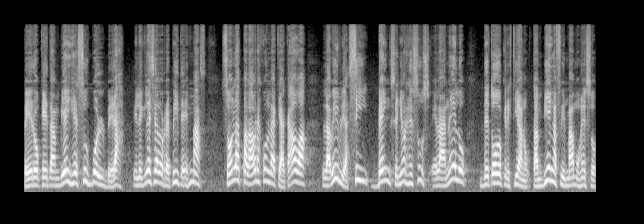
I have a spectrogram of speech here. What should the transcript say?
pero que también Jesús volverá. Y la iglesia lo repite. Es más, son las palabras con las que acaba la Biblia. Sí, ven Señor Jesús, el anhelo de todo cristiano. También afirmamos eso,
